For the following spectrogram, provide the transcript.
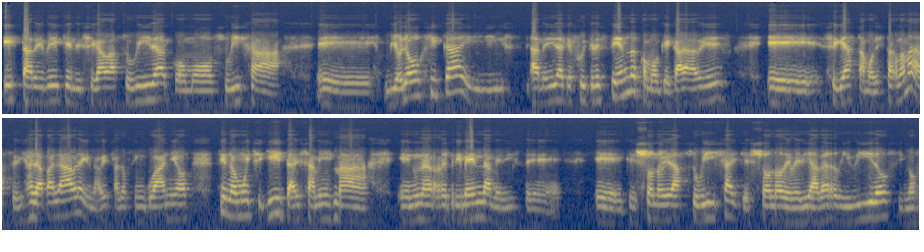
esta bebé que le llegaba a su vida como su hija eh, biológica y a medida que fui creciendo es como que cada vez eh, llegué hasta molestarla más, sería la palabra, y una vez a los cinco años, siendo muy chiquita, ella misma en una reprimenda me dice eh, que yo no era su hija y que yo no debería haber vivido sino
